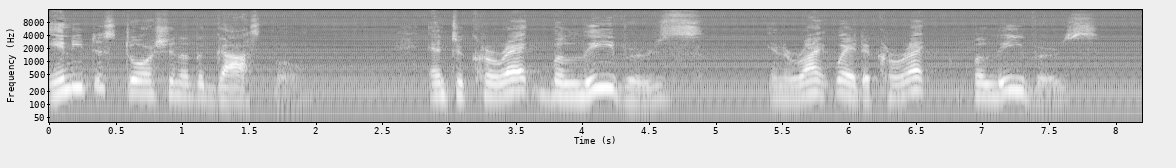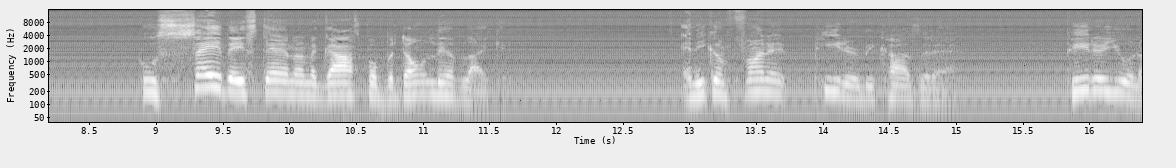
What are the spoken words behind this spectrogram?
any distortion of the gospel and to correct believers in the right way, to correct believers who say they stand on the gospel but don't live like it. And he confronted Peter because of that. Peter, you're an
